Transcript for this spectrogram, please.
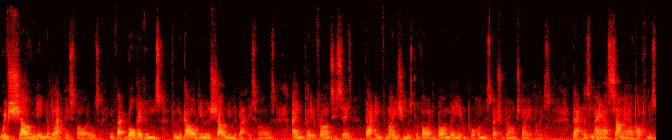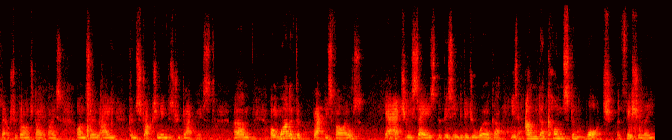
We've shown him the blacklist files. In fact, Rob Evans from The Guardian has shown him the blacklist files. And Peter Francis says that information was provided by me and put on the special branch database. That has now somehow got from the special branch database onto a construction industry blacklist. Um, on one of the blacklist files, it actually says that this individual worker is under constant watch officially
